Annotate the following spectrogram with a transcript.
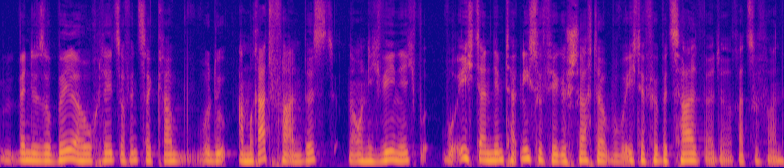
wenn du so Bilder hochlädst auf Instagram, wo du am Radfahren bist, und auch nicht wenig, wo, wo ich dann an dem Tag nicht so viel geschafft habe, wo ich dafür bezahlt werde, Rad zu fahren.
